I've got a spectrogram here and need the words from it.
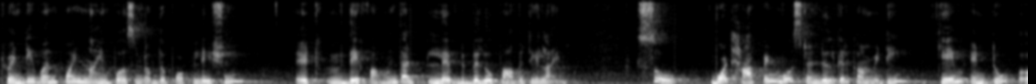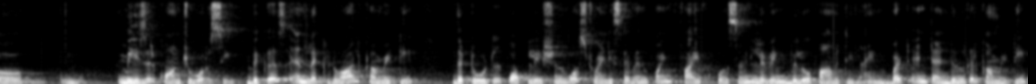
21.9 percent of the population it they found that lived below poverty line. So what happened was Tendulkar committee came into a major controversy because in Lakdwal committee the total population was 27.5 percent living below poverty line. But in Tendulkar committee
